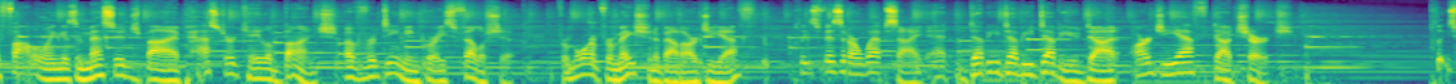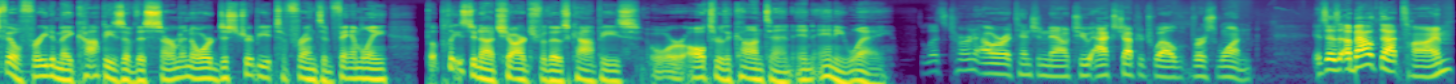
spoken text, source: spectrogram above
The following is a message by Pastor Caleb Bunch of Redeeming Grace Fellowship. For more information about RGF, please visit our website at www.rgf.church. Please feel free to make copies of this sermon or distribute to friends and family, but please do not charge for those copies or alter the content in any way. Let's turn our attention now to Acts chapter 12, verse 1. It says, About that time,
